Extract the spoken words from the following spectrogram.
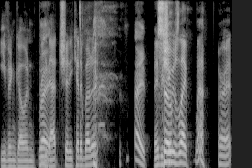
even go and be Right. that shitty kid about it, Right. maybe So- she was like, "Eh, all right."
